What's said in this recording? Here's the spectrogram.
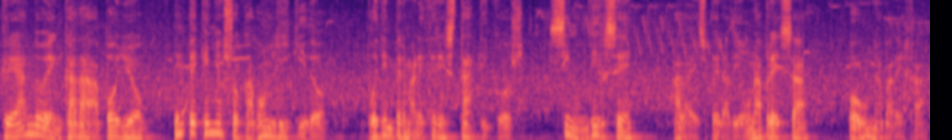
Creando en cada apoyo un pequeño socavón líquido, pueden permanecer estáticos, sin hundirse, a la espera de una presa o una pareja.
